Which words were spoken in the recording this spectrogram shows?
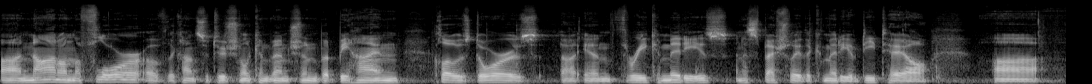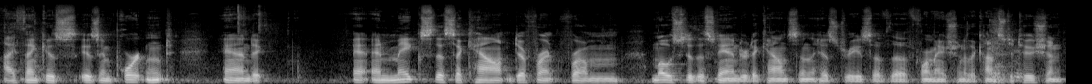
uh, not on the floor of the Constitutional Convention, but behind closed doors uh, in three committees, and especially the Committee of Detail, uh, I think is, is important, and it and, makes this account different from most of the standard accounts in the histories of the formation of the Constitution.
